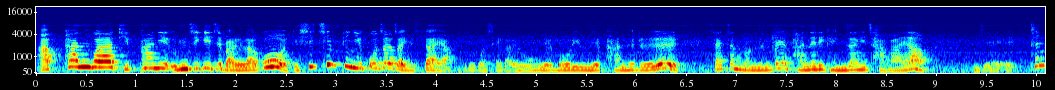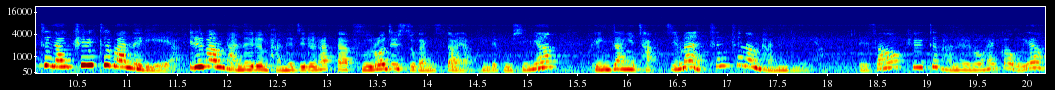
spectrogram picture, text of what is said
앞판과 뒷판이 움직이지 말라고 이렇게 시침핀이 꽂아져 있어요. 그리고 제가 요 위에 머리 위에 바늘을 살짝 넣는데 바늘이 굉장히 작아요 이제 튼튼한 퀼트 바늘이에요. 일반 바늘은 바느질을 하다 부러질 수가 있어요. 근데 보시면 굉장히 작지만 튼튼한 바늘이에요. 그래서 퀼트 바늘로 할 거고요.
